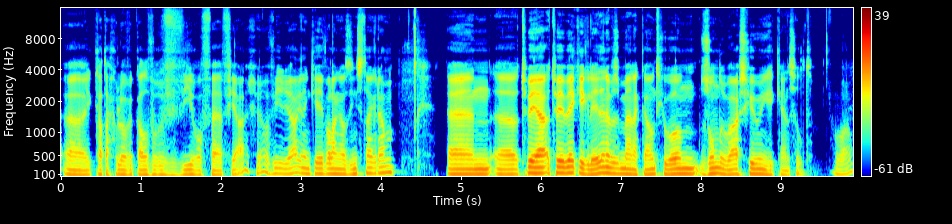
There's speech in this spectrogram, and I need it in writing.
Uh, ik had dat geloof ik al voor vier of vijf jaar, ja, vier jaar, ik denk even lang als Instagram. En twee, twee weken geleden hebben ze mijn account gewoon zonder waarschuwing gecanceld. Wow.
